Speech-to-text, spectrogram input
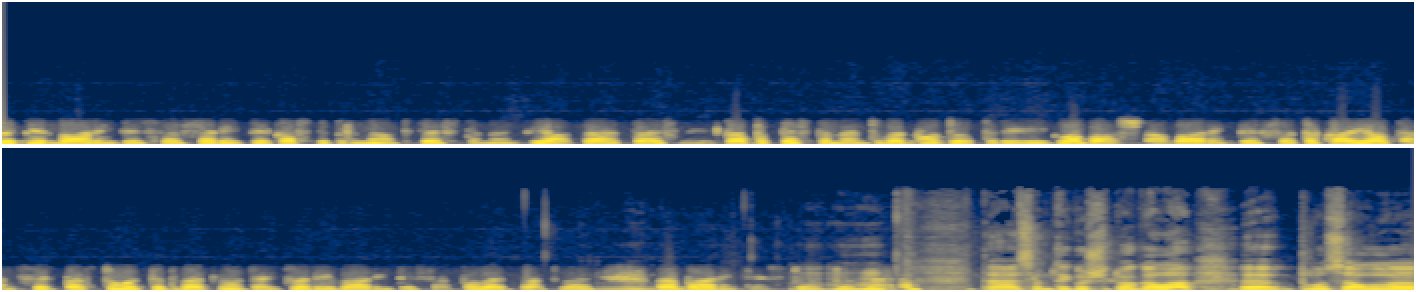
bet ir bāriņtiesās arī tiek apstiprināti testamenti. Jā, tā ir taisnība. Tāpat testamentu var nodot arī glabāšanā bāriņtiesā. Tā kā jautājums ir par to, tad var noteikti arī bāriņtiesā pavaicāt, vai, vai bāriņtiesa to, to mm -hmm. dara. Tā esam tikuši to galā. Eh, plus vēl eh,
